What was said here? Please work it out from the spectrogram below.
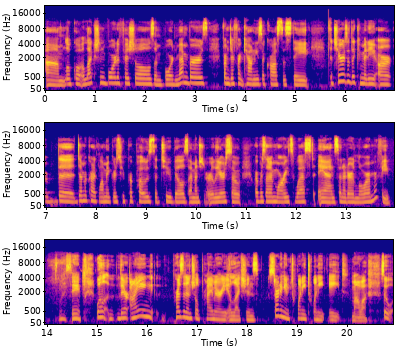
um, local election board officials and board members from different counties across the state. The chairs of the committee are the Democratic lawmakers who proposed the two bills I mentioned earlier. So Representative Maurice West and Senator Laura Murphy. I see. Well, they're eyeing presidential primary elections starting in 2028, Mawa. So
